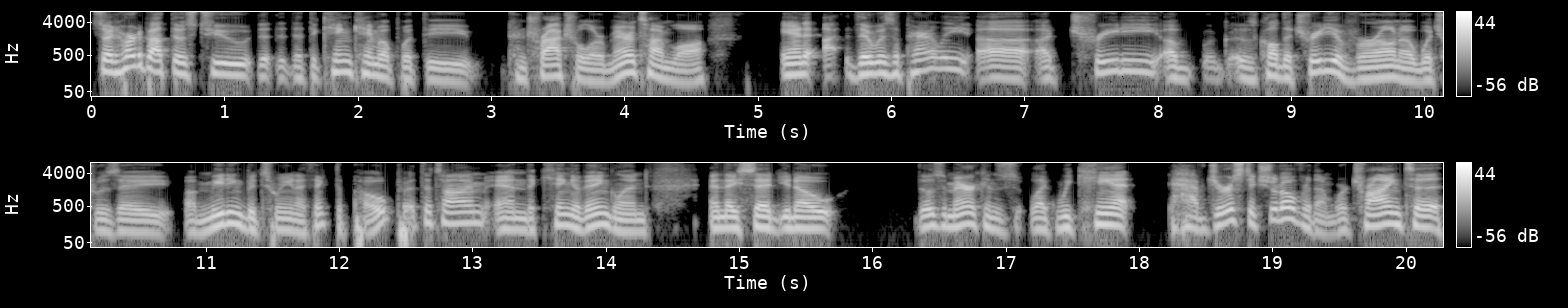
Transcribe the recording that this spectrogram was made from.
so I'd heard about those two that, that the king came up with the contractual or maritime law and there was apparently a, a, treaty of it was called the Treaty of Verona, which was a, a meeting between I think the Pope at the time and the King of England, and they said, you know, those Americans like we can't have jurisdiction over them. We're trying to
